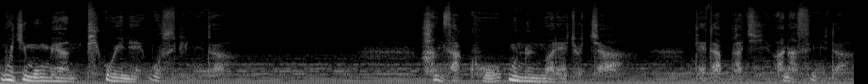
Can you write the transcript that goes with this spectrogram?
무지몽매한 피고인의 모습입니다. 한사코 묻는 말에조차 대답하지 않았습니다.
